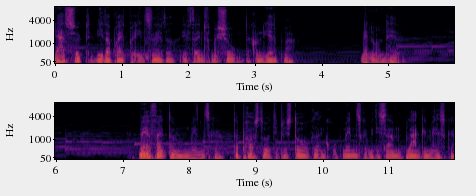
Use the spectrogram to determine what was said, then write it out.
Jeg har søgt vidt og bredt på internettet efter information, der kunne hjælpe mig, men uden held. Men jeg fandt der nogle mennesker, der påstod, at de blev stalket af en gruppe mennesker med de samme blanke masker.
